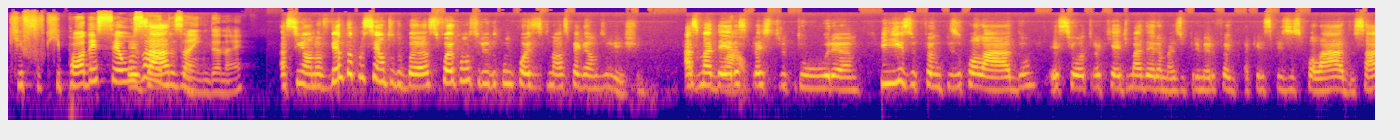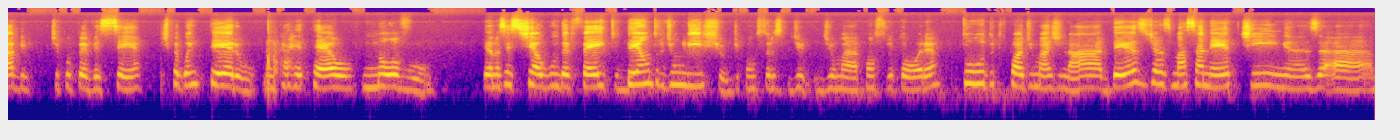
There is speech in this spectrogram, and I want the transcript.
Que, que podem ser usadas Exato. ainda, né? Assim, ó, 90% do bus foi construído com coisas que nós pegamos do lixo as madeiras para estrutura, piso, que foi um piso colado. Esse outro aqui é de madeira, mas o primeiro foi aqueles pisos colados, sabe? Tipo PVC. A gente pegou inteiro um carretel novo. Eu não sei se tinha algum defeito dentro de um lixo de, de, de uma construtora. Tudo que pode imaginar, desde as maçanetinhas, a,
